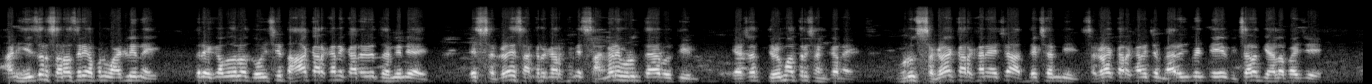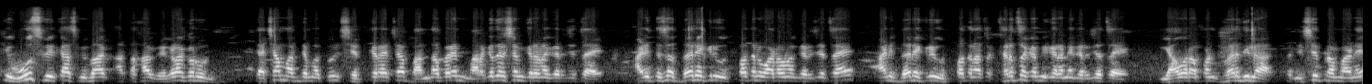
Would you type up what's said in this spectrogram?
आणि हे जर सरासरी आपण वाढली नाही तर एका बाजूला दोनशे दहा कारखाने कार्यरत झालेले आहेत. हे सगळे साखर कारखाने सांगाडे म्हणून तयार होतील याच्यात तिळमात्र शंका नाही. म्हणून सगळ्या कारखान्याच्या अध्यक्षांनी सगळ्या कारखान्याच्या मॅनेजमेंटने हे विचारात घ्यायला पाहिजे की ऊस विकास विभाग आता हा वेगळा करून त्याच्या माध्यमातून शेतकऱ्याच्या बांधापर्यंत मार्गदर्शन करणं गरजेचं आहे. आणि त्याचं दर एकरी उत्पादन वाढवणं गरजेचं आहे. आणि दर एकरी उत्पादनाचा खर्च कमी करणं गरजेचं आहे. यावर आपण भर दिला तर निश्चितप्रमाणे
